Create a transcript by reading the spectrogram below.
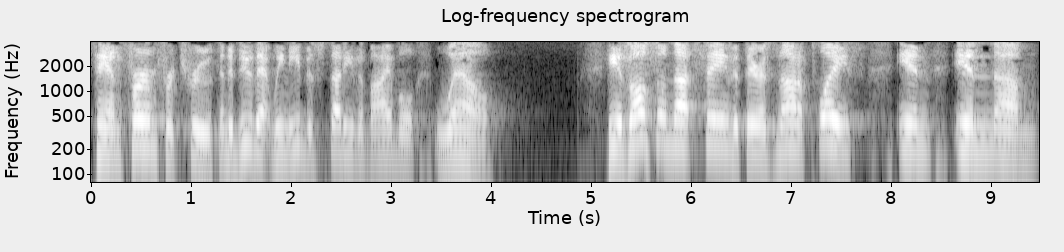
stand firm for truth and to do that we need to study the Bible well. He is also not saying that there is not a place in, in, um,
